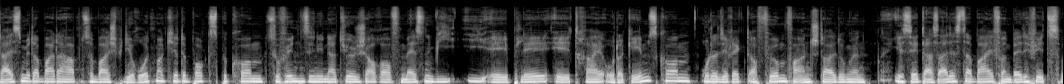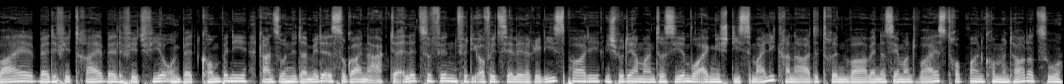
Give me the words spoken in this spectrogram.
DICE-Mitarbeiter haben zum Beispiel die rot markierte Box bekommen. Zu finden sind die natürlich auch auf Messen wie EA Play, E3 oder Gamescom oder direkt auf Firmenveranstaltungen. Ihr seht, da ist alles dabei von Battlefield 2, Battlefield 3, Battlefield 4 und Bad Company. Ganz unten in der Mitte ist sogar eine aktuelle zu finden für die offizielle Release-Party. Mich würde ja mal interessieren, wo eigentlich die Smiley-Granate drin war. Wenn das jemand weiß, droppt mal einen Kommentar Kommentar dazu.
